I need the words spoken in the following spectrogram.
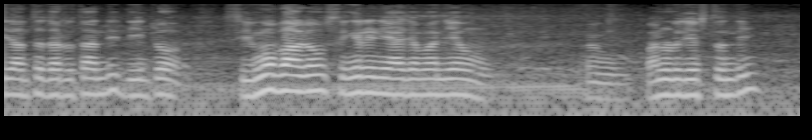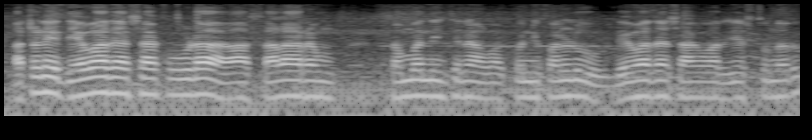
ఇదంతా జరుగుతుంది. దీంట్లో సింహభాగం సింగరేణి యాజమాన్యం పనులు చేస్తుంది. అట్లనే దేవాదాయ శాఖ కూడా ఆ సలారం సంబంధించిన కొన్ని పనులు దేవాదాయ శాఖ వారు చేస్తున్నారు.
